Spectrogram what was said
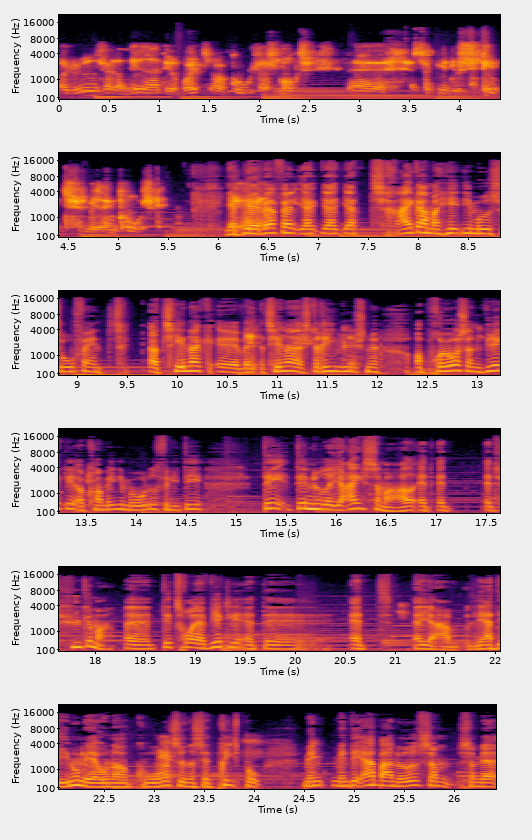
og løvet falder ned, og det er rødt og gult og smukt, øh, så bliver du stemt melankolsk. Jeg bliver i hvert fald, jeg, jeg, jeg trækker mig hen imod sofaen og tænder, øh, hvad- tænder sterillysene og prøver sådan virkelig at komme ind i modet, fordi det, det, det nyder jeg så meget, at, at, at hygge mig. Øh, det tror jeg virkelig, at, øh, at, at jeg har lært det endnu mere under coronatiden at sætte pris på. Men, men det er bare noget, som, som jeg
